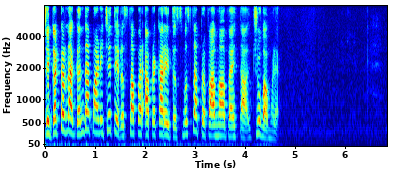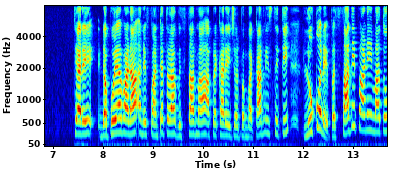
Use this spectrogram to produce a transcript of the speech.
જે ગટરના ગંદા પાણી છે તે રસ્તા પર આ પ્રકારે ધસમસતા પ્રવાહમાં વહેતા જોવા મળ્યા. ત્યારે ડભોયાવાડા અને ફાંટાતળા વિસ્તારમાં આ પ્રકારે જળબંબાકારની સ્થિતિ. લોકોને વરસાદી પાણીમાં તો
